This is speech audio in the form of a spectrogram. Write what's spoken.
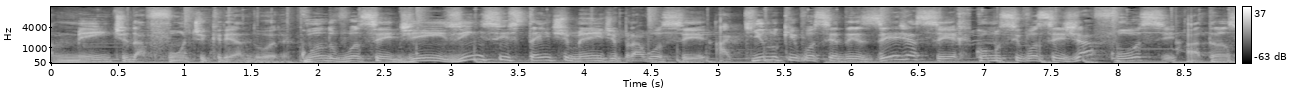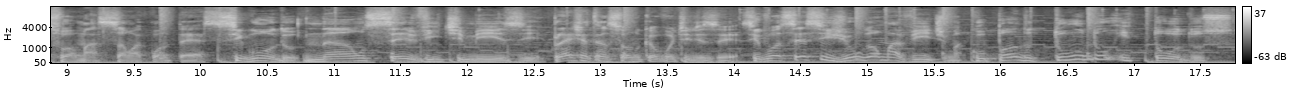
a mente da fonte criadora. Quando você diz insistentemente para você aquilo que você deseja ser, como se você já fosse, a transformação acontece. Segundo, não se vitimize. Preste atenção no que eu vou te dizer. Se você se julga uma vítima, culpando tudo e todos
